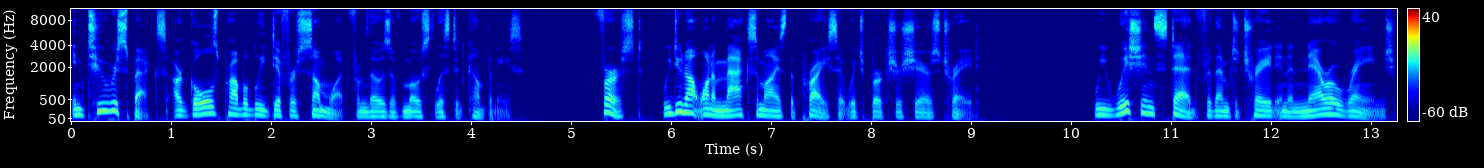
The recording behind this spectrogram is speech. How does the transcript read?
In two respects, our goals probably differ somewhat from those of most listed companies. First, we do not want to maximize the price at which Berkshire shares trade. We wish instead for them to trade in a narrow range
